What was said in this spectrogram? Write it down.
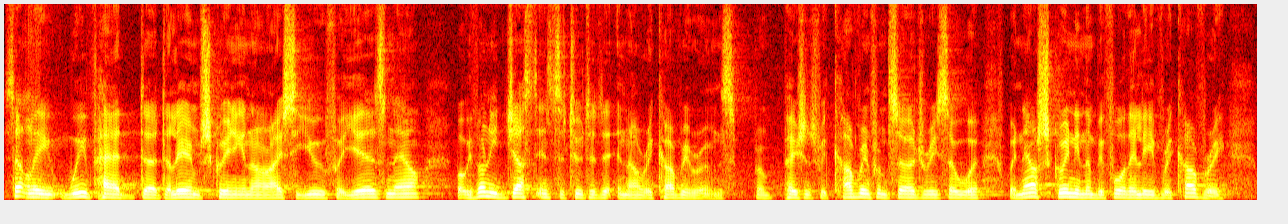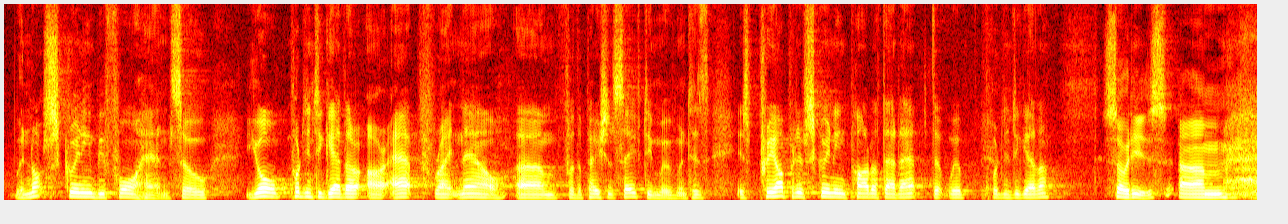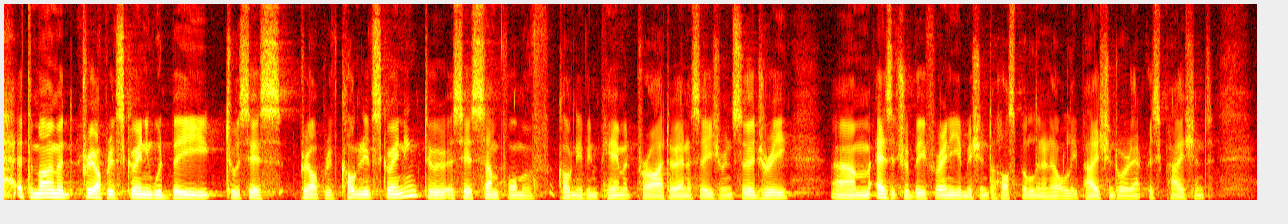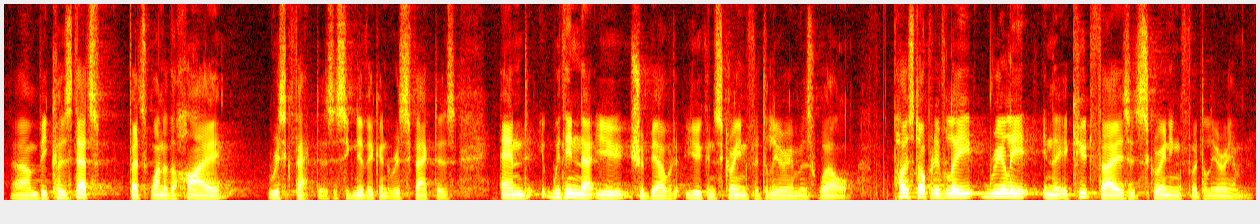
Certainly, we've had uh, delirium screening in our ICU for years now, but we've only just instituted it in our recovery rooms for patients recovering from surgery. So we're, we're now screening them before they leave recovery. We're not screening beforehand. So you're putting together our app right now um, for the patient safety movement. Is, is preoperative screening part of that app that we're putting together? So it is. Um, at the moment, preoperative screening would be to assess preoperative cognitive screening, to assess some form of cognitive impairment prior to anaesthesia and surgery, um, as it should be for any admission to hospital in an elderly patient or an at-risk patient, um, because that's, that's one of the high risk factors, significant risk factors. And within that, you should be able to, you can screen for delirium as well. Post-operatively, really in the acute phase, it's screening for delirium.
